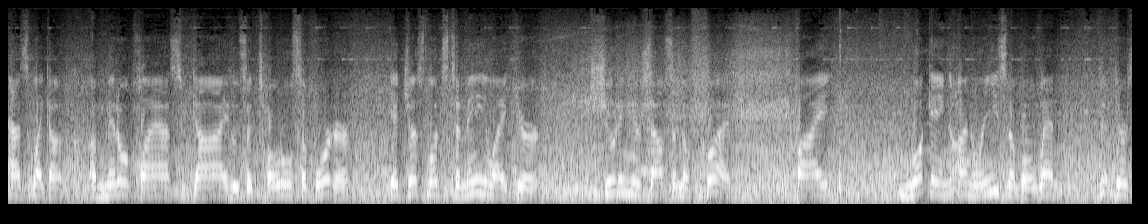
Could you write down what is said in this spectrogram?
As like a, a middle class guy who's a total supporter, it just looks to me like you're shooting yourselves in the foot by looking unreasonable when th there's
